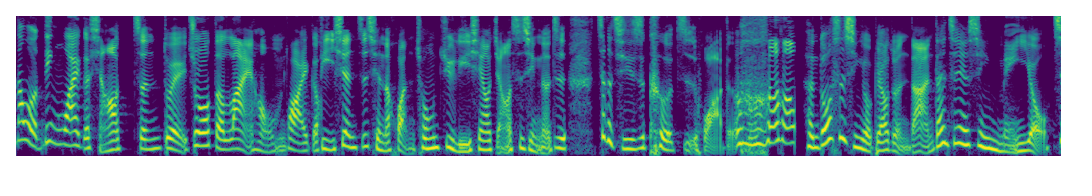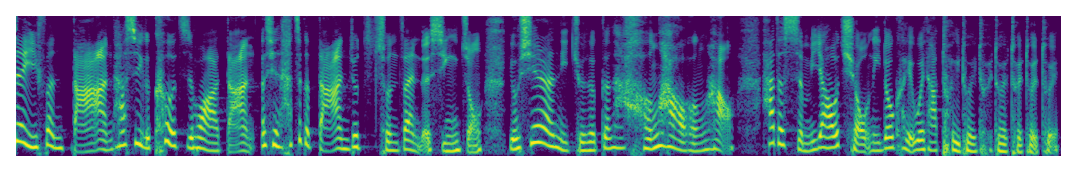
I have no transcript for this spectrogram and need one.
那我另外一个想要针对 draw the line 哈，我们画一个底线之前的缓冲距离先要讲的事情呢，是这个其实是克制化的。很多事情有标准答案，但这件事情没有这一份答案，它是一个克制化的答案，而且它这个答案就存在你的心中。有些人你觉得跟他很好很好，他的什么要求你都可以为他推推推推推推推，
